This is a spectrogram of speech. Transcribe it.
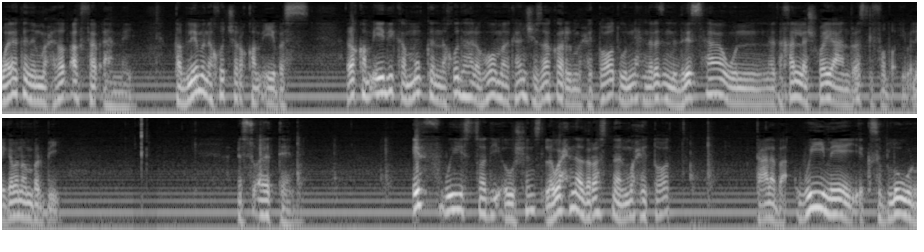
ولكن المحيطات أكثر أهمية. طب ليه ما ناخدش رقم A بس؟ رقم A دي كان ممكن ناخدها لو هو ما كانش ذكر المحيطات وإن إحنا لازم ندرسها ونتخلى شوية عن دراسة الفضاء. يبقى الإجابة number B السؤال الثاني if we study oceans لو إحنا درسنا المحيطات تعالى بقى. We may explore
